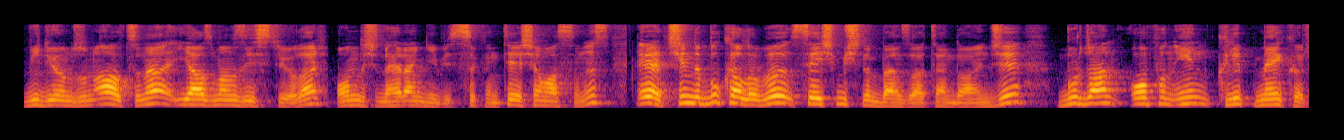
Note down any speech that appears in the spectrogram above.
videonuzun altına yazmanızı istiyorlar. Onun dışında herhangi bir sıkıntı yaşamazsınız. Evet şimdi bu kalıbı seçmiştim ben zaten daha önce. Buradan Open in Clip Maker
